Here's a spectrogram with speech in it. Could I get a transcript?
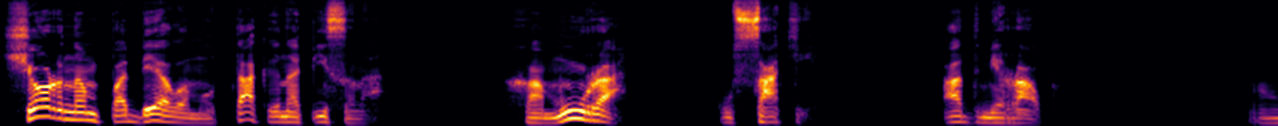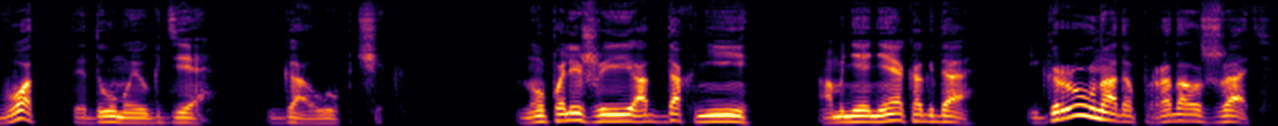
Черным по белому так и написано. Хамура Кусаки. Адмирал. Вот ты, думаю, где голубчик. Ну, полежи, отдохни, а мне некогда. Игру надо продолжать,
